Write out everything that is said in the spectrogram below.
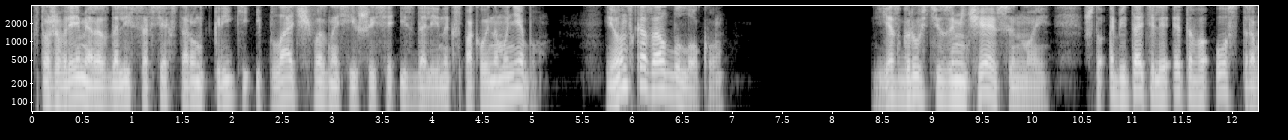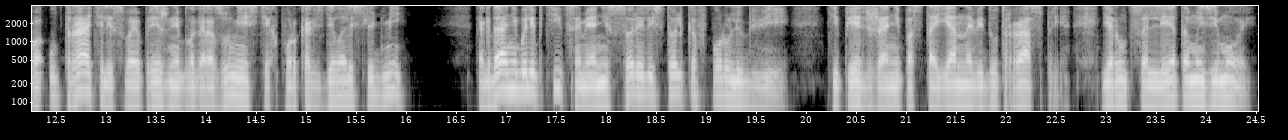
В то же время раздались со всех сторон крики и плач, возносившийся из долины к спокойному небу. И он сказал Булоку: я с грустью замечаю, сын мой, что обитатели этого острова утратили свое прежнее благоразумие с тех пор, как сделались людьми. Когда они были птицами, они ссорились только в пору любви. Теперь же они постоянно ведут распри, дерутся летом и зимой.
